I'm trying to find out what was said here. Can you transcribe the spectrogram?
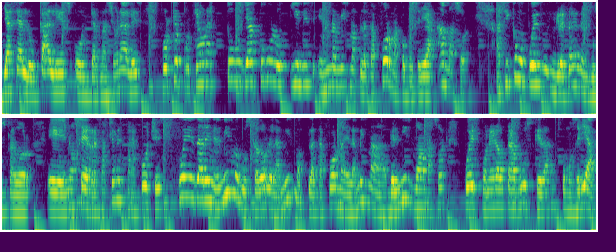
ya sea locales o internacionales. ¿Por qué? Porque ahora todo ya todo lo tienes en una misma plataforma, como sería Amazon. Así como puedes ingresar en el buscador, eh, no sé, refacciones para coches, puedes dar en el mismo buscador de la misma plataforma, de la misma, del mismo Amazon, puedes poner a otra búsqueda, como sería,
